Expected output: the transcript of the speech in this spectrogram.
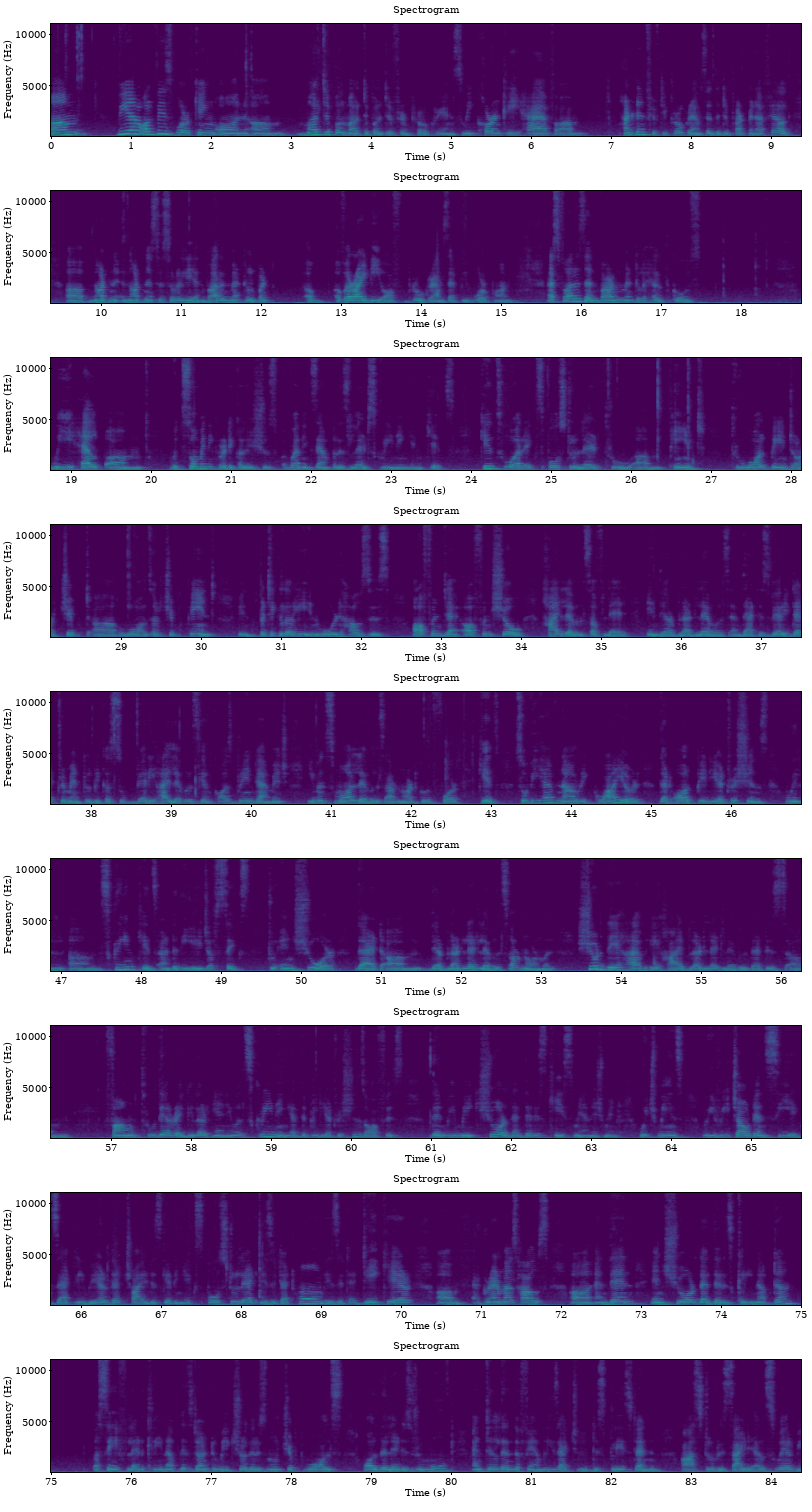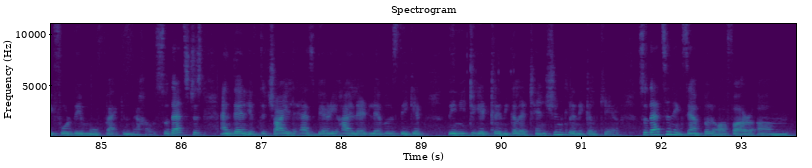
Um, we are always working on um, multiple multiple different programs. We currently have 150 um, programs at the department of health uh, not ne- not necessarily environmental, but a, a variety of programs that we work on. As far as environmental health goes, we help um, with so many critical issues. One example is lead screening in kids. Kids who are exposed to lead through um, paint, through wall paint or chipped uh, walls or chipped paint, in, particularly in old houses, often de- often show high levels of lead in their blood levels and that is very detrimental because very high levels can cause brain damage. Even small levels are not good for kids. So we have now required that all pediatricians will um, screen kids under the age of 6 to ensure that um, their blood lead levels are normal. Should they have a high blood lead level that is um, found through their regular annual screening at the pediatrician's office then we make sure that there is case management, which means we reach out and see exactly where that child is getting exposed to lead. Is it at home? Is it at daycare, um, at grandma's house? Uh, and then ensure that there is cleanup done. A safe lead cleanup is done to make sure there is no chipped walls, all the lead is removed. Until then, the family is actually displaced and asked to reside elsewhere before they move back in the house. So that's just, and then if the child has very high lead levels, they get they need to get clinical attention, clinical care. So that's an example of our um,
